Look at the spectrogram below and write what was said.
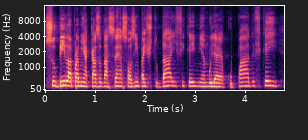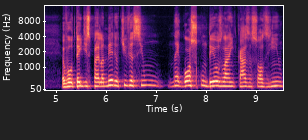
subi lá para minha casa da Serra sozinho para estudar e fiquei minha mulher ocupada fiquei eu voltei e disse para ela, Meire, eu tive assim um negócio com Deus lá em casa sozinho,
